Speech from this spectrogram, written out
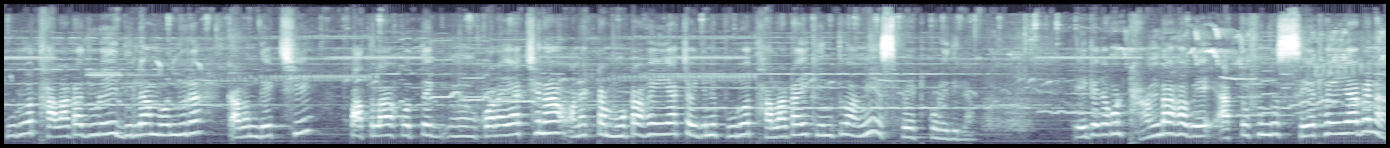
পুরো থালাটা জুড়েই দিলাম বন্ধুরা, কারণ দেখছি পাতলা করতে করা যাচ্ছে না, অনেকটা মোটা হয়ে যাচ্ছে, ওই জন্য পুরো থালাটাই কিন্তু আমি স্প্রেড করে দিলাম। এইটা যখন ঠান্ডা হবে, এত সুন্দর সেট হয়ে যাবে না,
